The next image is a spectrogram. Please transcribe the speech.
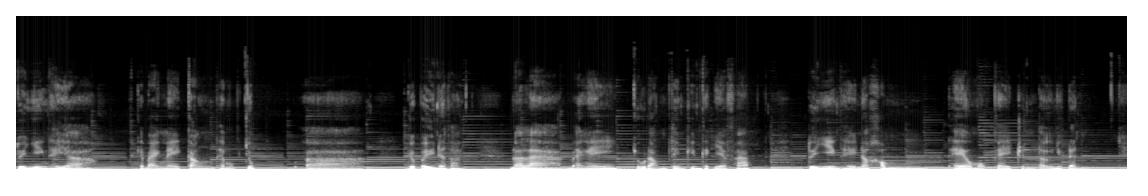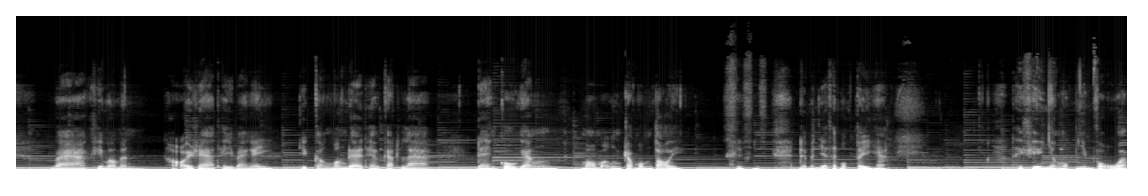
Tuy nhiên thì uh, cái bạn này cần thêm một chút uh, góp ý nữa thôi. Đó là bạn ấy chủ động tìm kiếm các giải pháp. Tuy nhiên thì nó không theo một cái trình tự nhất định. Và khi mà mình hỏi ra thì bạn ấy tiếp cận vấn đề theo cách là đang cố gắng mò mẫm trong bóng tối. để mình giải thích một tí ha. Thì khi nhận một nhiệm vụ á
